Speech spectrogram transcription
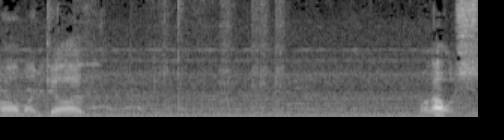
Oh my god. Well, that was.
